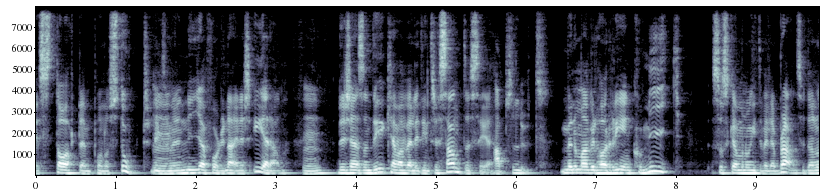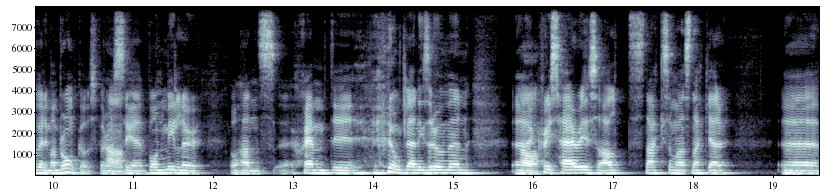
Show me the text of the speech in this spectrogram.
är starten på något stort, liksom Mm. den nya 49ers-eran. Mm. Det känns som det kan vara väldigt intressant att se. Absolut. Men om man vill ha ren komik så ska man nog inte välja Browns, utan då väljer man Broncos för att Ja. se Von Miller och hans eh, skämt i omklädningsrummen, eh, Ja. Chris Harris och allt snack som han snackar. Mm. Eh,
